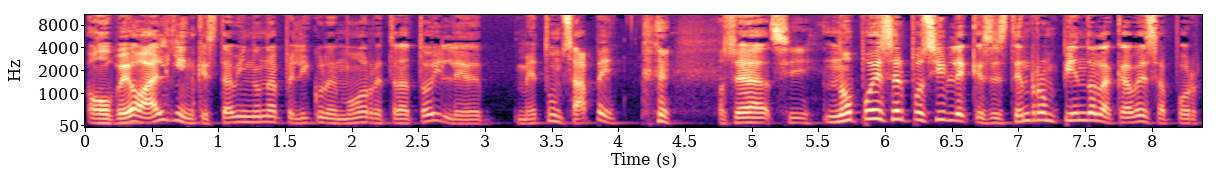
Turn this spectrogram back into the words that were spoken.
o veo a alguien que está viendo una película en modo retrato y le meto un zape. O sea, sí, no puede ser posible que se estén rompiendo la cabeza por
